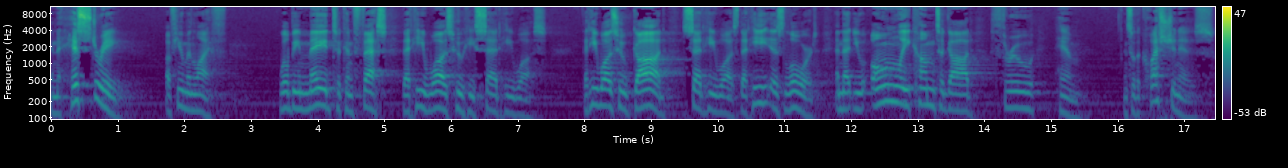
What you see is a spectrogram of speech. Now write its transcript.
in the history of human life will be made to confess that he was who he said he was, that he was who God said he was, that he is Lord, and that you only come to God through him. And so the question is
